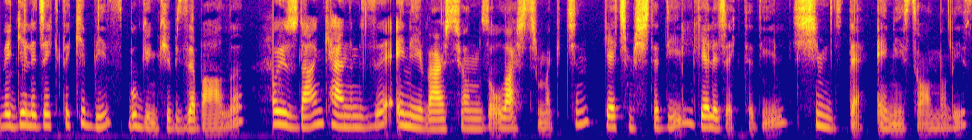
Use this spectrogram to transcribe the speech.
ve gelecekteki biz bugünkü bize bağlı. O yüzden kendimizi en iyi versiyonumuza ulaştırmak için geçmişte değil, gelecekte değil, şimdi de en iyisi olmalıyız.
